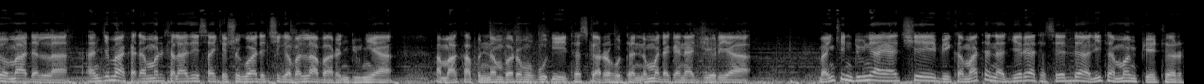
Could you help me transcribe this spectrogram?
To madalla an jima kaɗan Murtala zai sake shigowa da ci gaban labaran duniya amma kafin nan bari mu buɗe taskar rahotanninmu daga Najeriya. Bankin Duniya ya ce bai kamata Najeriya ta sayar da litan man fetur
